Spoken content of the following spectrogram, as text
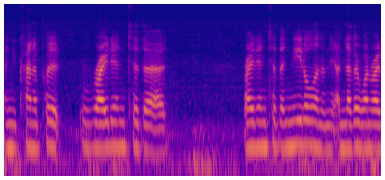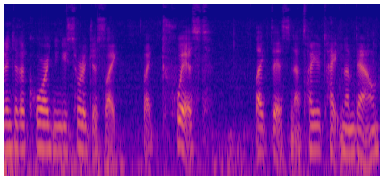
And you kind of put it right into the right into the needle and then the, another one right into the cord and you sort of just like like twist like this and that's how you tighten them down.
